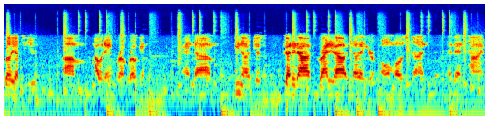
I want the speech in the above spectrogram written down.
really up to you. Um, I would aim for unbroken, and um, you know, just gut it out, grind it out, know that you're almost done, and then time.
